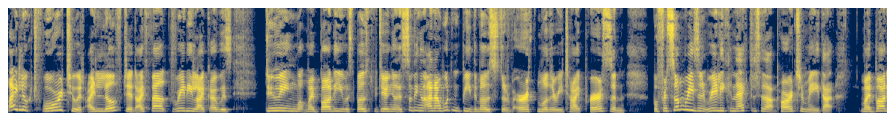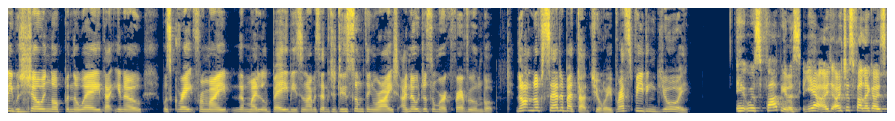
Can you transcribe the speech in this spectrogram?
I looked forward to it. I loved it. I felt really like I was doing what my body was supposed to be doing. It's something, and I wouldn't be the most sort of earth mothery type person, but for some reason, it really connected to that part of me that my body was mm. showing up in the way that you know was great for my my little babies and i was able to do something right i know it doesn't work for everyone but not enough said about that joy breastfeeding joy it was fabulous. Yeah, I, I just felt like I was,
